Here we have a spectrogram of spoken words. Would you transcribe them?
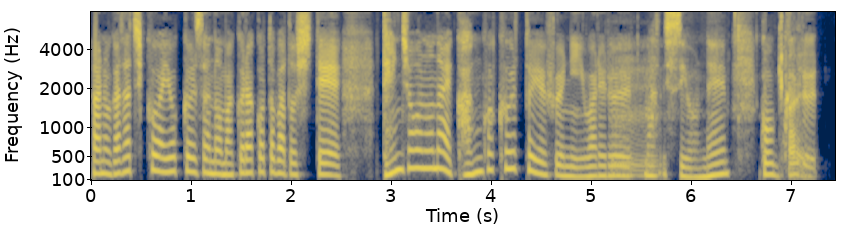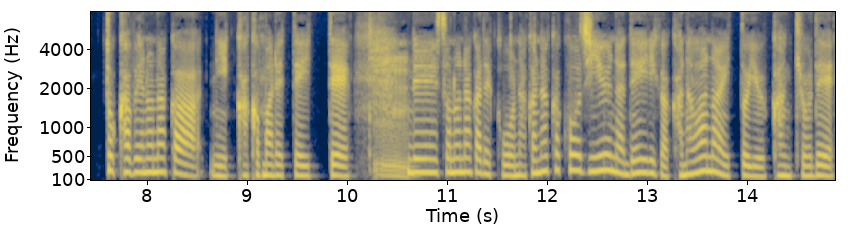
あのガザ地区はよくその枕言葉として天井のない監獄というふうに言われるますよね。こうぐると壁の中に囲まれていて、うん、で、その中でこう、なかなかこう自由な出入りが叶わないという環境で、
